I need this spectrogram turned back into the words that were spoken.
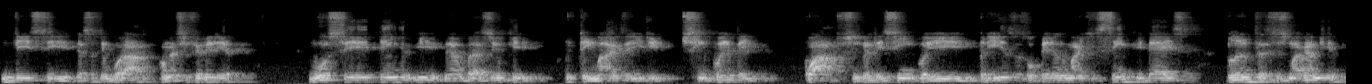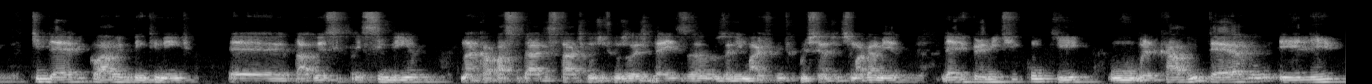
desse, dessa temporada, que começa em fevereiro. Você tem ali né, o Brasil que tem mais aí de 54, 55 aí empresas operando mais de 110 plantas de esmagamento, que deve, claro, evidentemente, é, dado esse crescimento na capacidade estática nos últimos 10 anos, ali, mais de 20% de esmagamento, deve permitir com que o mercado interno ele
